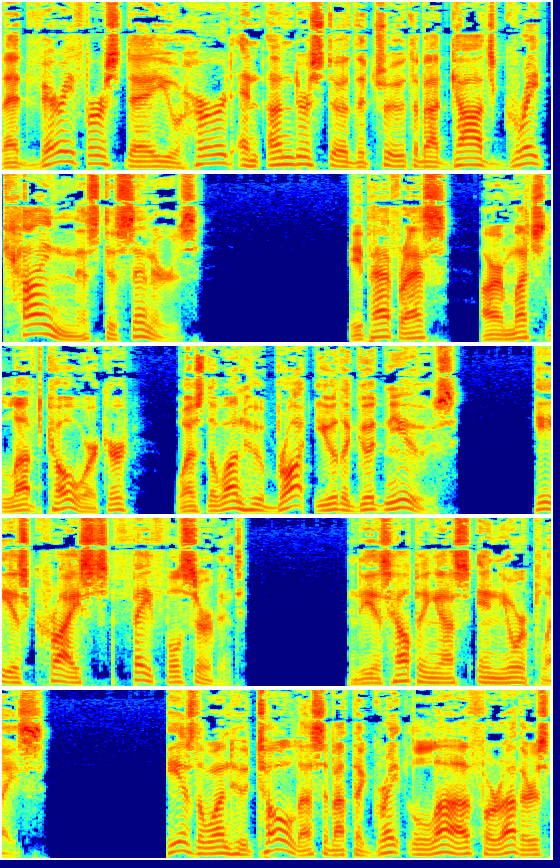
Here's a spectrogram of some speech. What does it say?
that very first day you heard and understood the truth about God's great kindness to sinners. Epaphras, our much loved co-worker, was the one who brought you the good news. He is Christ's faithful servant, and he is helping us in your place. He is the one who told us about the great love for others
